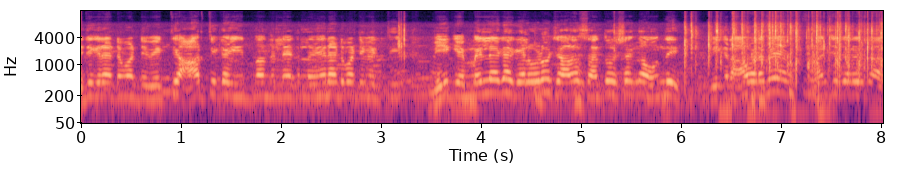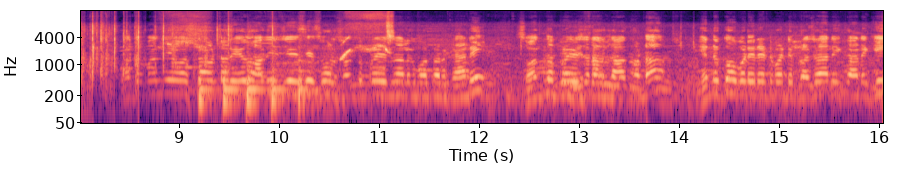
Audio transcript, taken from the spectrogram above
ఎదిగినటువంటి వ్యక్తి ఆర్థిక ఇబ్బందులు లేక లేనటువంటి వ్యక్తి. మీకు ఎమ్మెల్యేగా గెలవడం చాలా సంతోషంగా ఉంది. మీకు రావడమే మంచి జరుగుతారు కొంతమంది వస్తూ ఉంటారు ఏదో అది చేసేసి వాళ్ళు సొంత ప్రయోజనాలకు పోతారు. కానీ సొంత ప్రయోజనాలు కాకుండా ఎన్నుకోబడినటువంటి ప్రజానీకానికి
